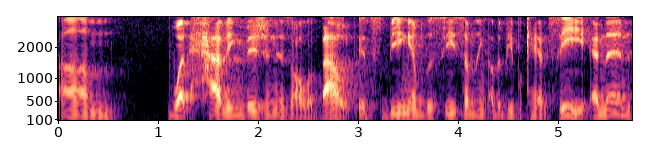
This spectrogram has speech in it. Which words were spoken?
um, what having vision is all about it's being able to see something other people can't see and then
